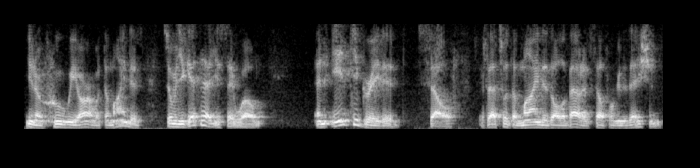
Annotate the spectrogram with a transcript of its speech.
you know who we are, what the mind is. So when you get to that, you say, well, an integrated self, if that's what the mind is all about, is self-organization.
